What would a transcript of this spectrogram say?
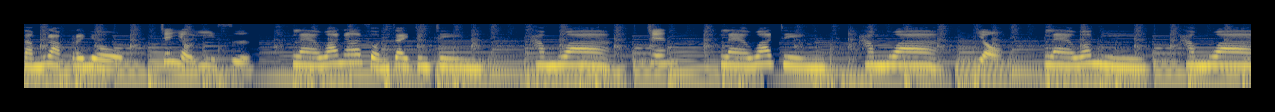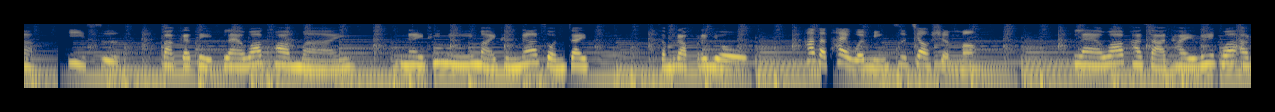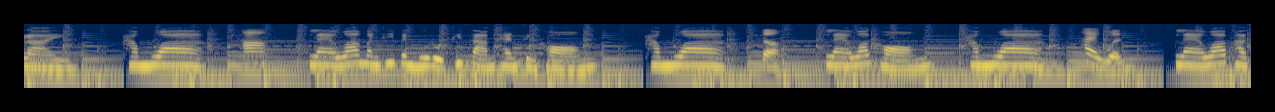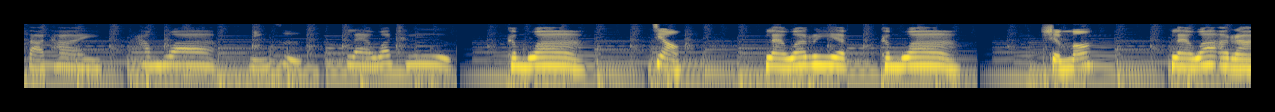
สำหรับประโยค 真有意思， แปลว่าน่าสนใจจริงๆ คำว่า 真 แปลว่าจริง คำว่า 有 แปลว่ามี คำว่า 意思， ปกติแปลว่าความหมาย ในที่นี้หมายถึงน่าสนใจสำหรับประโยค 它的泰文名字叫什么？ แปลว่าภาษาไทยเรียกว่าอะไร คำว่า 它 แปลว่ามันที่เป็นบุรุษที่สามแทนสิ่งของ คำว่า 的 แปลว่าของ คำว่า 泰文 แปลว่าภาษาไทย คำว่า 名字 แปลว่าชื่อ คำว่า 叫 แปลว่าเรียก คำว่า 什么？ แปลว่าอะไร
